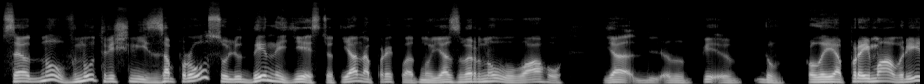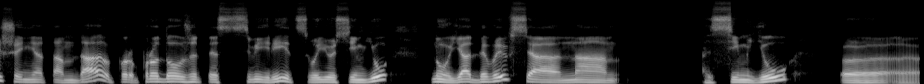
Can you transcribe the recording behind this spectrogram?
все одно внутрішній запрос у людини є. От я, наприклад, ну, я звернув увагу, я, е, е, ну, коли я приймав рішення там, да, про- продовжити свій рід, свою сім'ю, ну, я дивився на сім'ю е,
